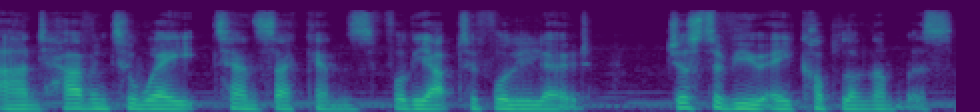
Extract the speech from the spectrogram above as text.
and having to wait 10 seconds for the app to fully load just to view a couple of numbers,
